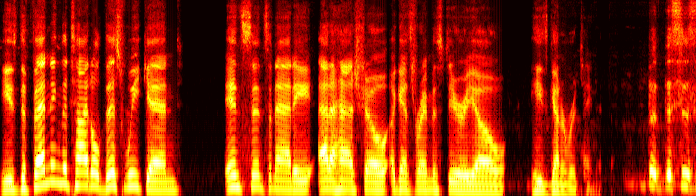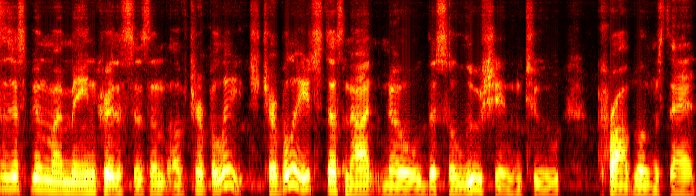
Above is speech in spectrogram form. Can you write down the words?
He's defending the title this weekend in cincinnati at a hash show against Rey mysterio. He's going to retain it. But this has just been my main criticism of Triple H. Triple H does not know the solution to problems that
